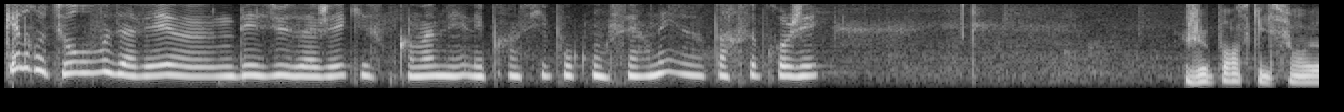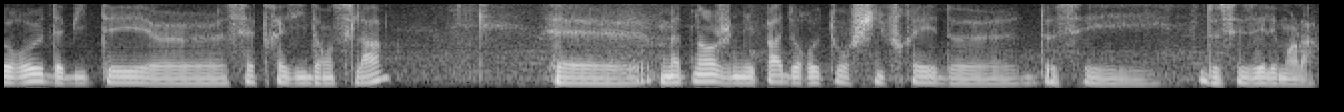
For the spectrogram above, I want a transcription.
Quel retour vous avez euh, des usagers qui sont quand même les, principaux concernés euh, par ce projet? Je pense qu'ils sont heureux d'habiter cette résidence-là. maintenant, je n'ai pas de retour chiffré de, ces, de ces éléments-là.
